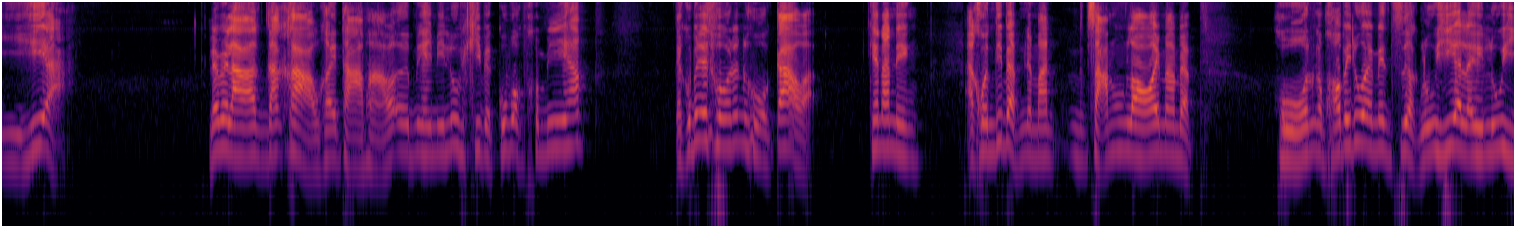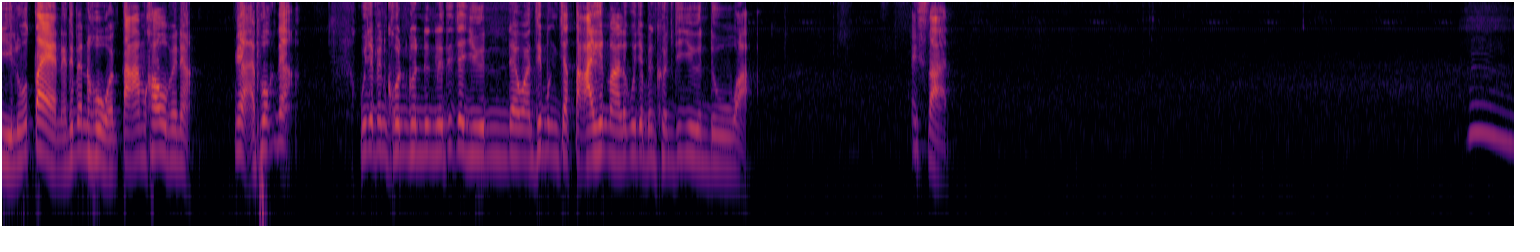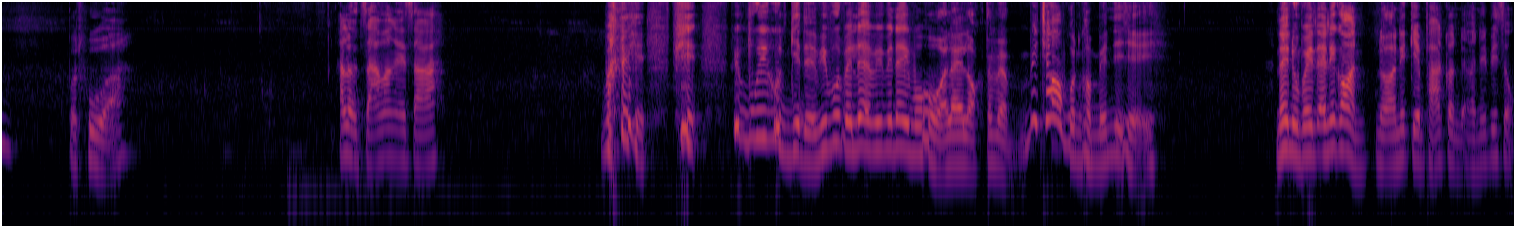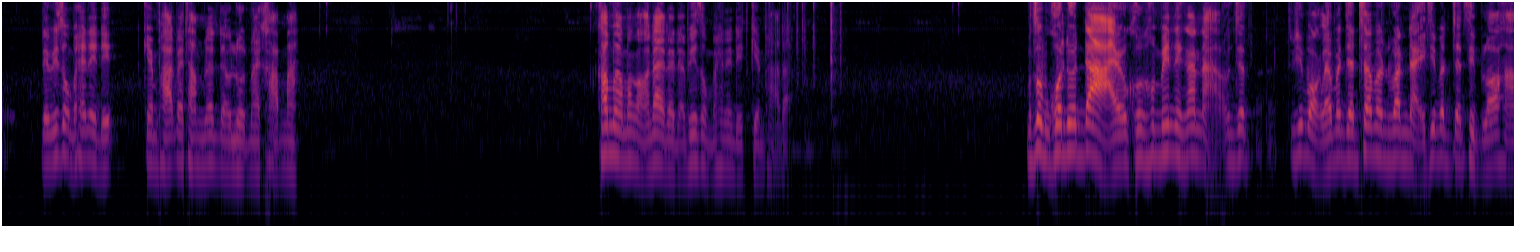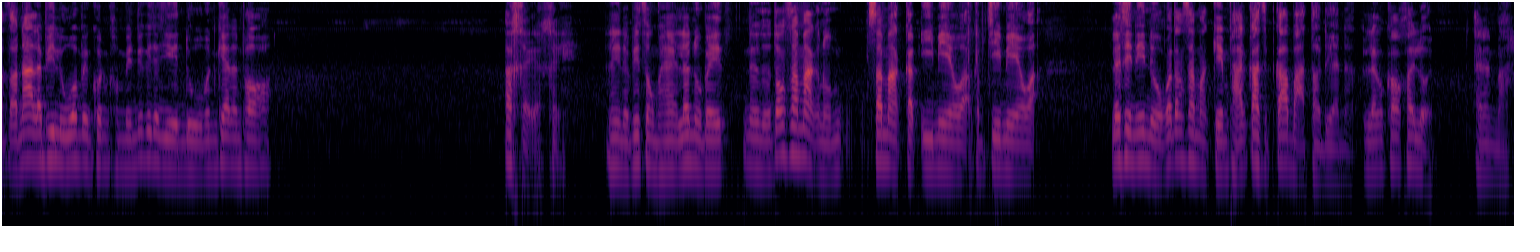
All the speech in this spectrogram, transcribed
อีเฮียแล้วเวลานักข่าวเคยถามหาว่าเออมีใครมีรูปคลิปแบบกูบอกผมมีครับ แต่กูไม่ได้โทรนั่นหัวก้าวอะแค่นั้นเองไอคนที่แบบเนี่ยมาสามร้อยมาแบบโหนกับเขาไปด้วยไม่เสือกรู้เฮียอะไรรู้หีรู้แต่เนี่ยที่เป็นโหนตามเข้าไปเนี่ยเนี่ยไอพวกเนี้ย กูจะเป็นคนคนหนึ่งเลยที่จะยืนในวันที่มึงจะตายขึ้นมาแล้วกูจะเป็นคนที่ยืนดูอะ ไอสัตว์ปวดหัว ฮัลโหลจ้าว่าไงจ้าไม่พี่พี่พูดให้คุณกินเดี๋ยวพี่พูดไปเรื่อยพี่ไม่ได้โมโหอะไรหรอกแต่แบบ ไม่ชอบคนคอมเมนต์เฉยๆในหนูไปอันนี้ก่อนเดี๋ยวอันนี้เกมพาร์ทก่อนเดี๋ยวอันนี้พี่ส่งเดี๋ยวพี่ส่งไปให้ในดิสเกมพาร์ทไปทำแล้วเดี๋ยวโหลดไมค์ครับมา เข้าเมืองมาก่อนได้เดี๋ยวเดี๋ยวพี่ส่งไปให้ในดิสเกมพาร์ทอะมันสมควรโดนด่าคนคอมเมนต์อย่างนั้นอะ มันจะพี่บอกแล้วมันจะถ้ามันวันไหนที่มันจะสิบล้อหาต่อหน้าแล้วพี่รู้ว่าเป็นคนคอมเมนต์พี่ก็จะยืนดูมันแค่นั้นพอโอเคโอเคนี่เดี๋ยวพี่ส่งไปให้แล้วหนูไปหนูหนูต้องสมัครหนูสมัครกับอีเมลอะกับ Gmail อะแล้วทีนี้หนูก็ต้องสมัครเกมพาร์ท99 บาทต่อเดือนอะแล้วก็ค่อยโหลดไอ้นั่นมา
